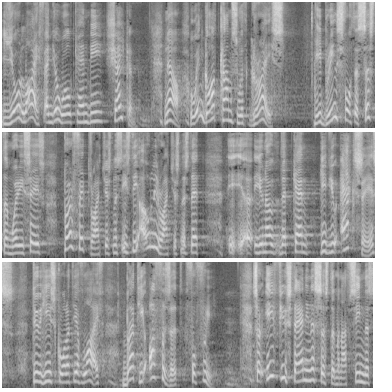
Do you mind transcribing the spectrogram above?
your life and your world can be shaken. Now, when God comes with grace, He brings forth a system where He says, perfect righteousness is the only righteousness that, uh, you know, that can give you access to his quality of life, but he offers it for free. So if you stand in a system, and I've seen this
